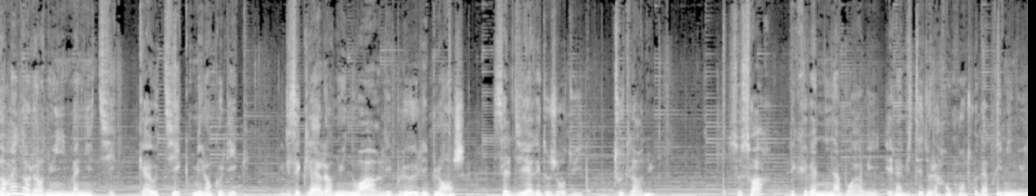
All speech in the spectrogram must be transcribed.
emmènent dans leur nuit magnétique, chaotique, mélancolique. Ils éclairent leur nuit noire, les bleus, les blanches, celles d'hier et d'aujourd'hui, toute leur nuit. Ce soir, l'écrivaine Nina Bouraoui est l'invitée de la rencontre d'après minuit,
